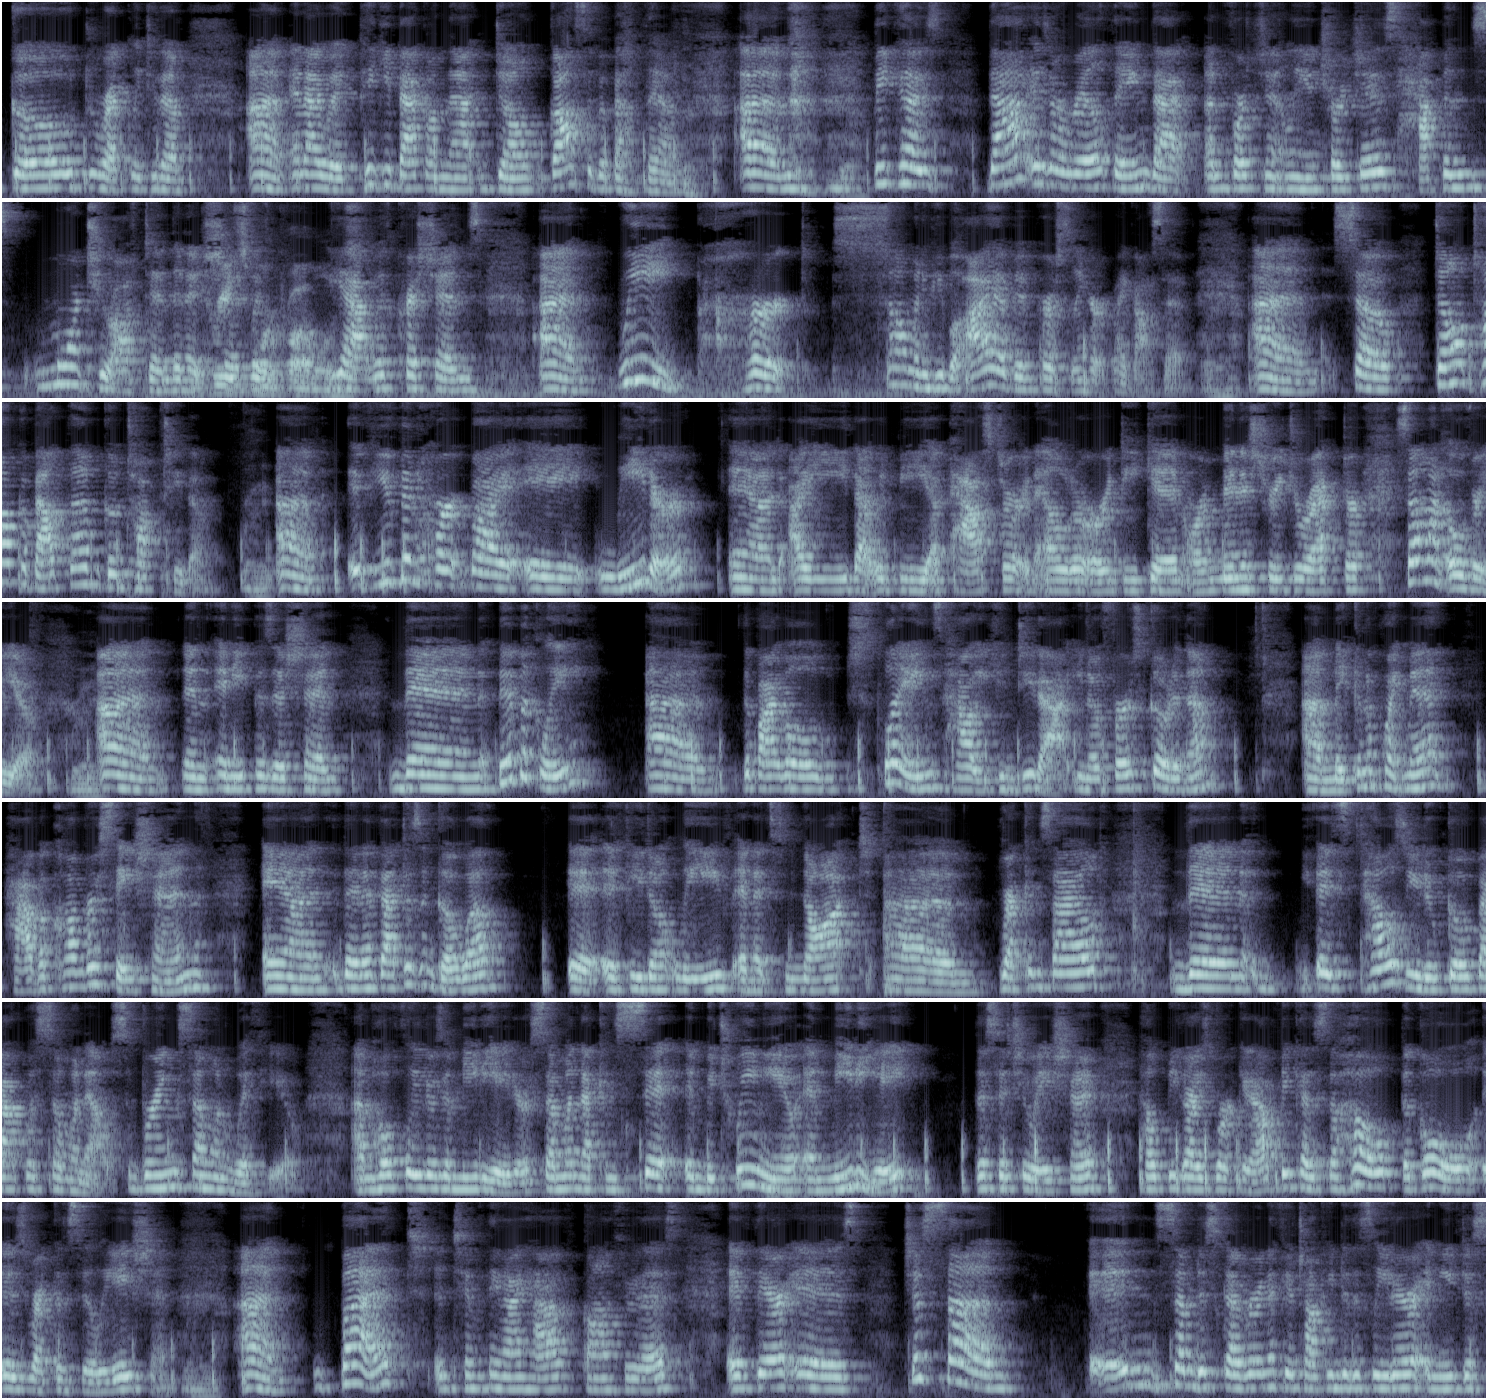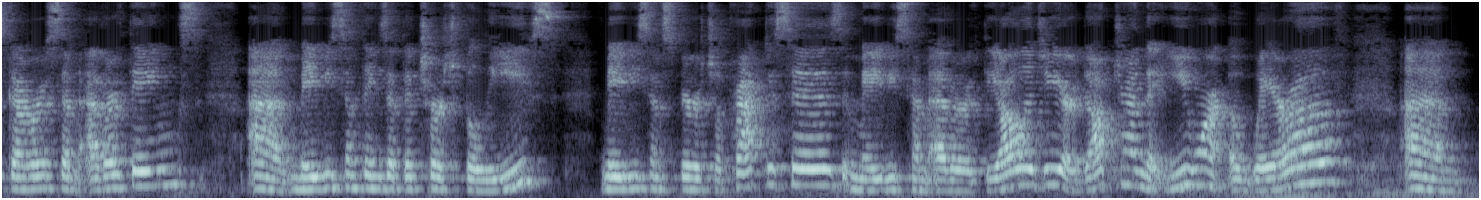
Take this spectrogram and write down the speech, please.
go directly to them. Um, and I would piggyback on that. Don't gossip about them. Um, yeah. because that is a real thing that unfortunately in churches happens more too often than it, it should. With, problems. Yeah, with Christians. Um, we hurt so many people. I have been personally hurt by gossip. Um, so don't talk about them, go talk to them. Right. Um, if you've been hurt by a leader, and i.e., that would be a pastor, an elder, or a deacon, or a ministry director, someone over you right. um, in any position, then biblically, um, the Bible explains how you can do that. You know, first go to them, um, make an appointment, have a conversation, and then if that doesn't go well, if you don't leave and it's not um, reconciled, then it tells you to go back with someone else. Bring someone with you. Um, hopefully, there's a mediator, someone that can sit in between you and mediate the situation, help you guys work it out because the hope, the goal is reconciliation. Mm-hmm. Um, but, and Timothy and I have gone through this, if there is just some in some discovering if you're talking to this leader and you discover some other things um, maybe some things that the church believes maybe some spiritual practices maybe some other theology or doctrine that you weren't aware of um,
